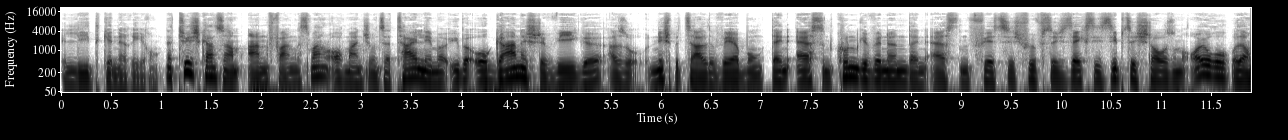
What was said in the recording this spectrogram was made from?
Lead-Generierung. Natürlich kannst du am Anfang, das machen auch manche unserer Teilnehmer, über organische Wege, also nicht bezahlte Werbung, deinen ersten Kunden gewinnen, deinen ersten 40, 50, 60, 70.000 Euro oder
